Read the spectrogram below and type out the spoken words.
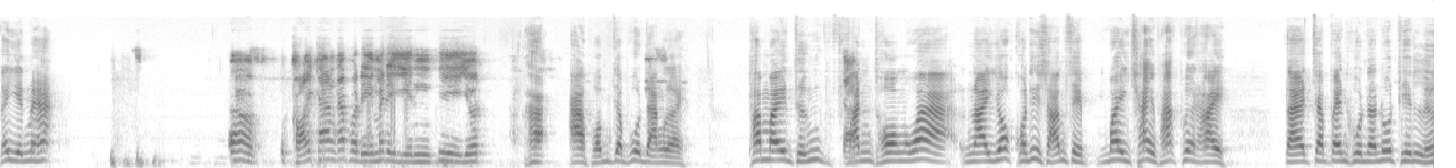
ได้ยินไหมฮะเออขออีกครั้งครับพอดีไม่ได้ยินพี่ยุทธ ฮะอ่าผมจะพูดดังเลยทำไมถึงครับฟันธงว่านายกคนที่ 30 ไม่ใช่พักเพื่อไทย แต่จะเป็นคุณอนุทินหรือ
